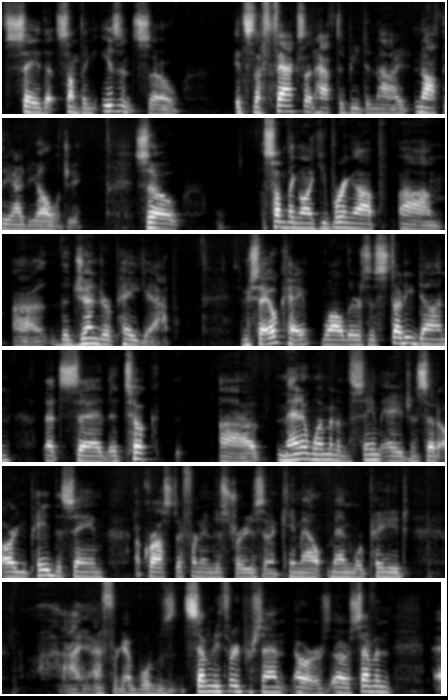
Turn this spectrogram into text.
say that something isn't so, it's the facts that have to be denied, not the ideology. So something like you bring up um, uh, the gender pay gap, and you say, okay, well, there's a study done that said it took uh, men and women of the same age and said, are you paid the same across different industries? And it came out men were paid, I, I forget what was 73% or, or 7 uh,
